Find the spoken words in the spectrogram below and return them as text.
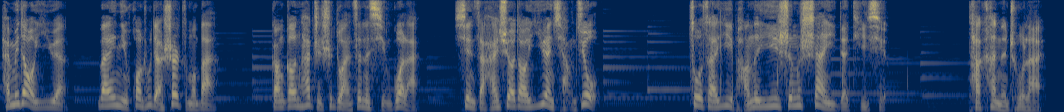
还没到医院，万一你晃出点事儿怎么办？刚刚他只是短暂的醒过来，现在还需要到医院抢救。坐在一旁的医生善意的提醒，他看得出来，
